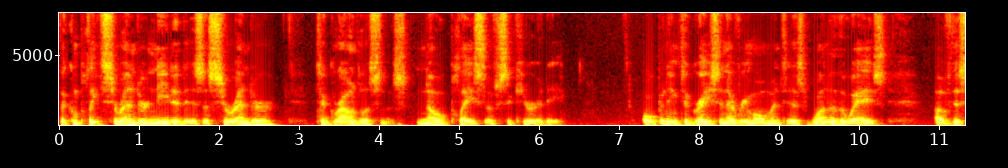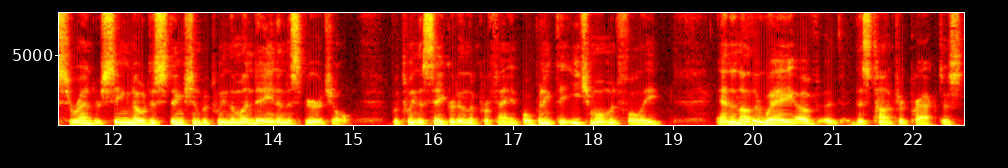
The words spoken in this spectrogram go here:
The complete surrender needed is a surrender to groundlessness, no place of security. Opening to grace in every moment is one of the ways of this surrender, seeing no distinction between the mundane and the spiritual, between the sacred and the profane, opening to each moment fully. And another way of uh, this tantric practice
